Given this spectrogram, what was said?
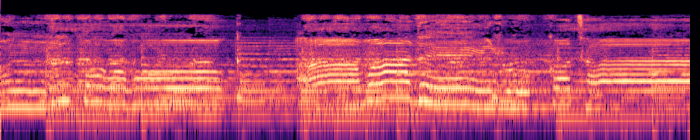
গল্প হোক আমাদের কথায়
